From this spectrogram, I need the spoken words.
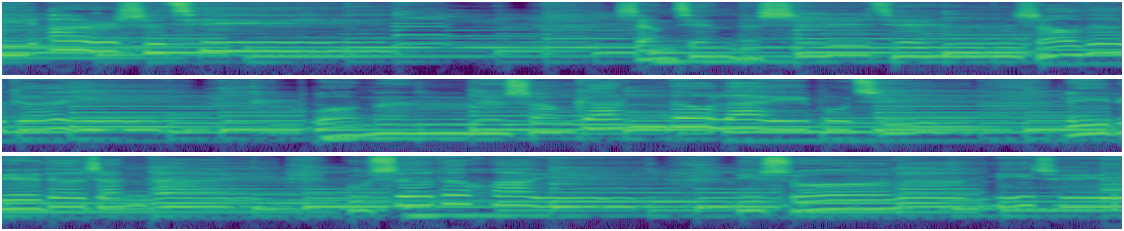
你二十七。相见的时间少得可以，我们连伤感都来不及。离别的站台，不舍的话语，你说了一句又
